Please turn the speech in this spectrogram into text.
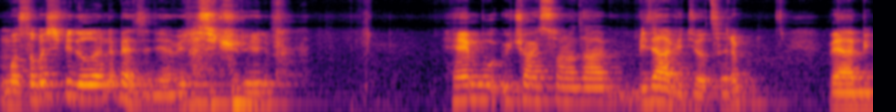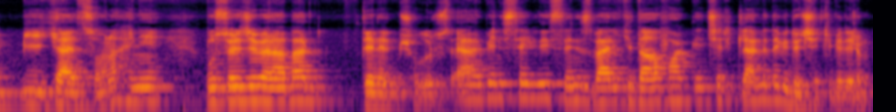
Masa başı videolarına benzedi ya birazcık yürüyelim. Hem bu 3 ay sonra daha bir daha video atarım. Veya bir, bir iki ay sonra hani bu süreci beraber denetmiş oluruz. Eğer beni sevdiyseniz belki daha farklı içeriklerle de video çekebilirim.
